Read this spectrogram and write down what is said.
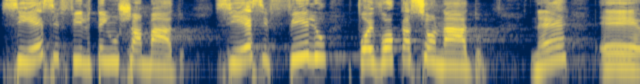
Se esse filho tem um chamado, se esse filho foi vocacionado, né? É,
